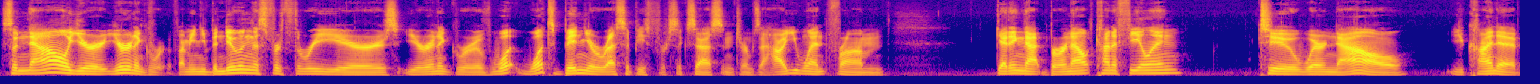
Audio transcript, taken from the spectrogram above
so now you're you're in a groove. I mean, you've been doing this for three years. You're in a groove. What what's been your recipes for success in terms of how you went from getting that burnout kind of feeling to where now you kind of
